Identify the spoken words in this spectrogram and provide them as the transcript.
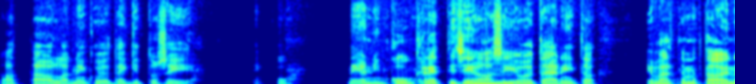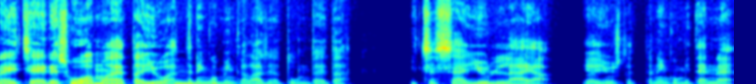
saattaa olla niin kuin jotenkin tosi, niin kuin, ne on niin konkreettisia Mm. mm. asioita ja niitä ei välttämättä aina itse edes huomaa ja tajua, että Mm. niin kuin, minkälaisia tunteita itsessään jyllää ja, ja just, että niin kuin, miten ne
